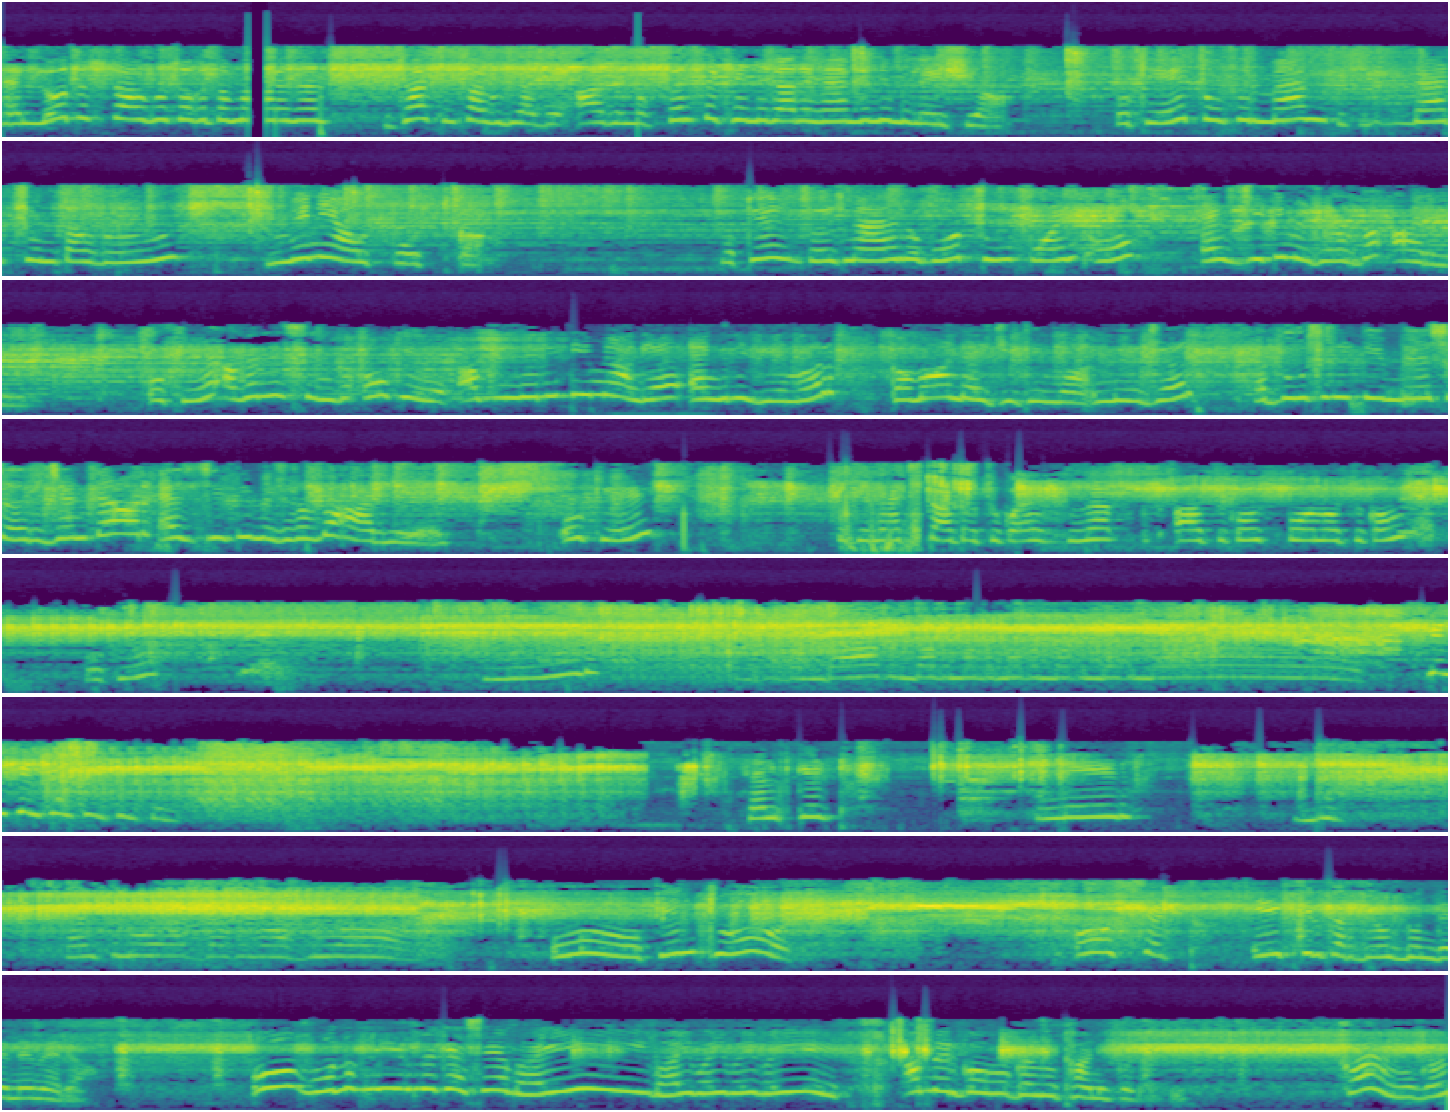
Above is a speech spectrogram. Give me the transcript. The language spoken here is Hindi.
हेलो दोस्तों, आपको स्वागत है हमारे चैनल पे। आज हम लोग फिर से खेलने जा रहे हैं मिनी मलेशिया ओके तो फिर मैं मैं चुनता हूँ मिनी आउटपोस्ट का। ओके तो इसमें आया robot two point O S G T major of the army okay अगर ये सिंगल ओके अब मेरी टीम में आ गया है angry gamer command S G T major और दूसरी टीम में सर्जेंट है और S G T major of the army है। ओके ओके मैच स्टार्ट हो चुका है। मैं आ चुका हूँ स्पॉन हो चुका हूँ। ओके बंदा बंदा बंदा बंदा बंदा बंदा बंदा किल किल किल किल किल किल हेल्थ किट किल कर दिया उस बंदे ने मेरा। ओ वो लोग लीड में कैसे है भाई? भाई भाई भाई भाई। अब मेरे को वो गन उठानी पड़ेगी। कहाँ है वो गन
